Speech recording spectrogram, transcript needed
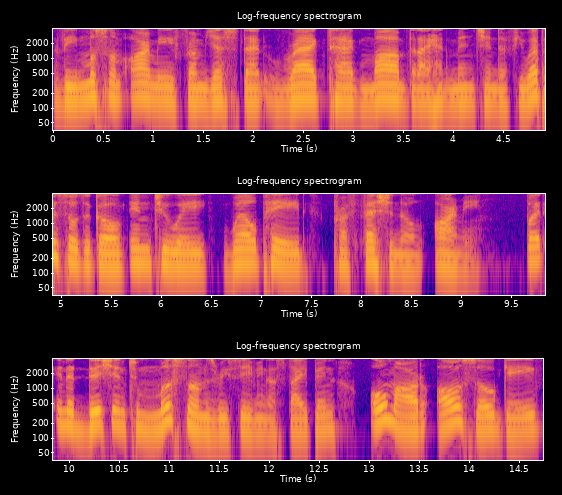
the Muslim army from just that ragtag mob that I had mentioned a few episodes ago into a well paid professional army. But in addition to Muslims receiving a stipend, Omar also gave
